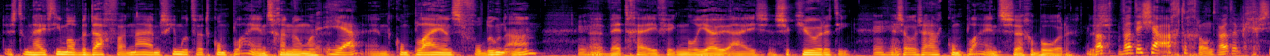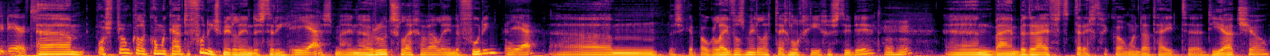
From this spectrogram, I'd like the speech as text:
Dus toen heeft iemand bedacht van, nou, misschien moeten we het compliance gaan noemen. Ja. En compliance voldoen aan. Mhm. eh, wetgeving, milieueisen, security. Mhm. En zo is eigenlijk compliance eh, geboren. Dus, Wat, wat is jouw achtergrond? Wat heb je gestudeerd? ehm, oorspronkelijk kom ik uit de voedingsmiddelenindustrie. Ja. Dus mijn eh, roots liggen wel in de voeding. ja. Ehm, dus ik heb ook levensmiddelentechnologie gestudeerd. Mhm. En bij een bedrijf terechtgekomen dat heet Diageo.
